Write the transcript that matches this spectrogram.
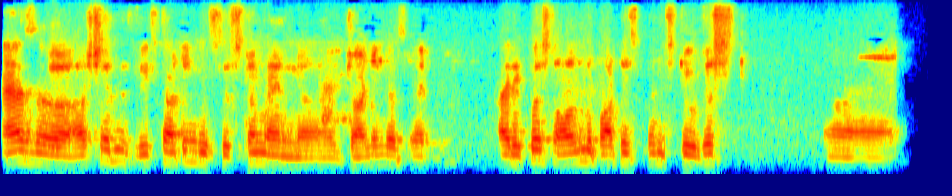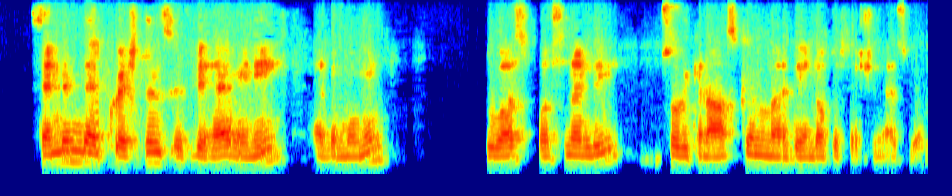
As uh, Arshad is restarting the system and uh, joining us I request all the participants to just uh, send in their questions if they have any at the moment to us personally, so we can ask them at the end of the session as well.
